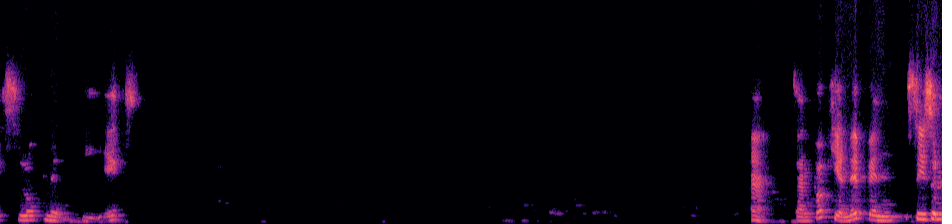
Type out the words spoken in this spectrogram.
x ลบหนึ่ง dx อะอา จารย์ก็เขียนได้เป็น 4 ส่วน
